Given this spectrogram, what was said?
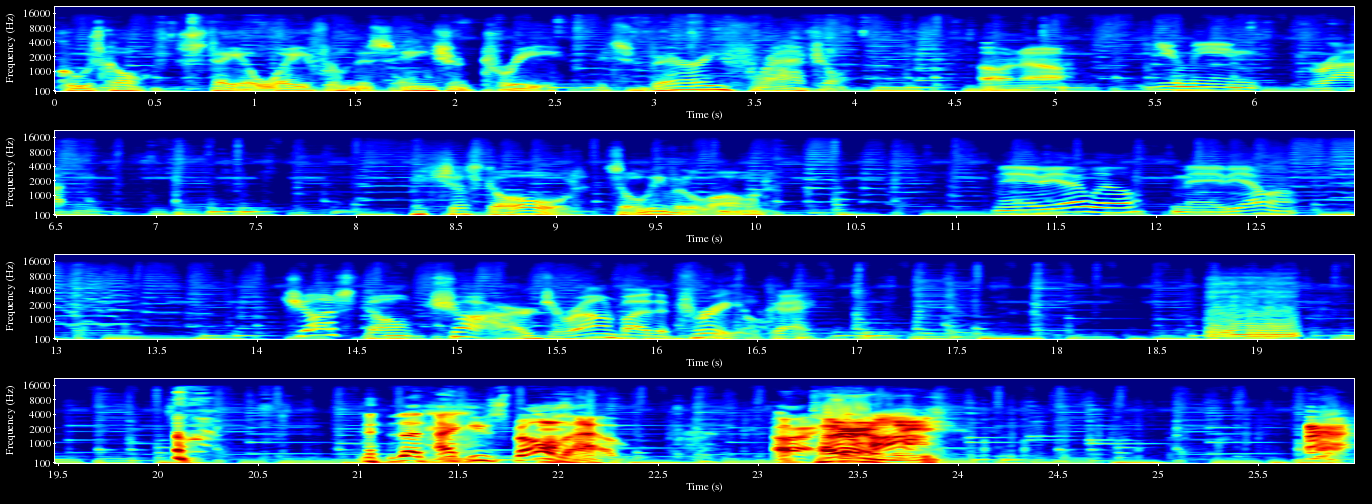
Kuzco, stay away from this ancient tree. It's very fragile. Oh no. You mean rotten? It's just old, so leave it alone. Maybe I will, maybe I won't. Just don't charge around by the tree, okay? Is that how you spell that? All right, so- Apparently. Ah!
